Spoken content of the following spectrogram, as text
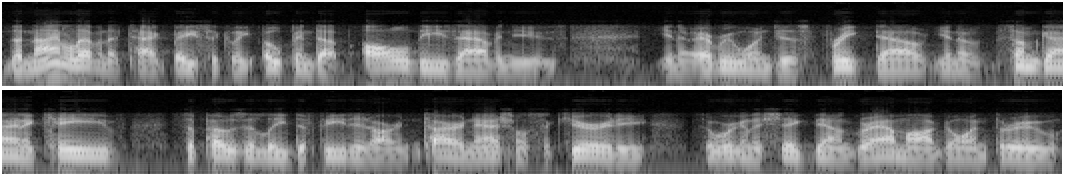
the 9/11 attack basically opened up all these avenues. You know, everyone just freaked out. You know, some guy in a cave supposedly defeated our entire national security, so we're going to shake down grandma going through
